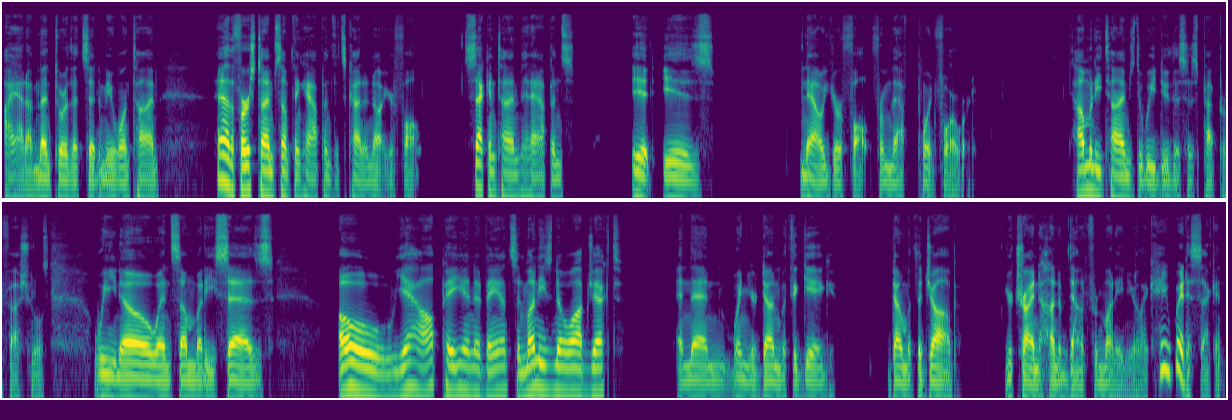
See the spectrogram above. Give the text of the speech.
I had a mentor that said to me one time, Yeah, the first time something happens, it's kind of not your fault. Second time it happens, it is now your fault from that point forward. How many times do we do this as pet professionals? We know when somebody says, Oh, yeah, I'll pay you in advance and money's no object. And then when you're done with the gig, done with the job, you're trying to hunt them down for money and you're like, Hey, wait a second.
